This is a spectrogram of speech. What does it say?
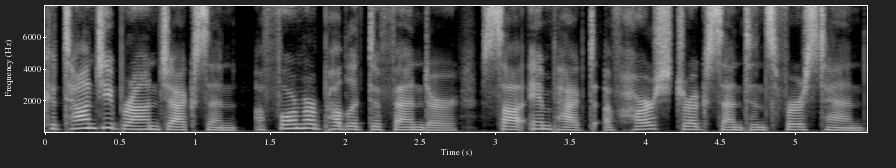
Ketanji Brown Jackson, a former public defender, saw impact of harsh drug sentence firsthand.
